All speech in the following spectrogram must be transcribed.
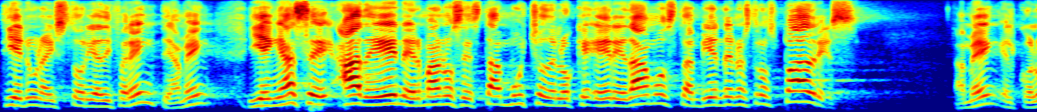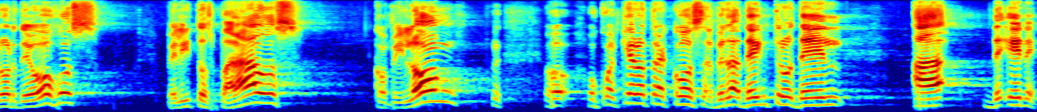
tiene una historia diferente. Amén. Y en ese ADN, hermanos, está mucho de lo que heredamos también de nuestros padres. Amén. El color de ojos, pelitos parados, comilón o, cualquier otra cosa, ¿verdad? Dentro del ADN.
